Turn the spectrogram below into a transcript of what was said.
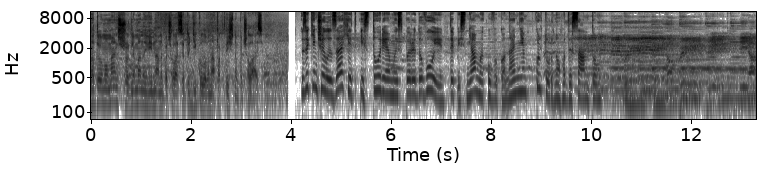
на той момент, що для мене війна не почалася тоді, коли вона фактично почалася. Закінчили захід історіями з передової та піснями у виконанні культурного десанту. Пити, я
